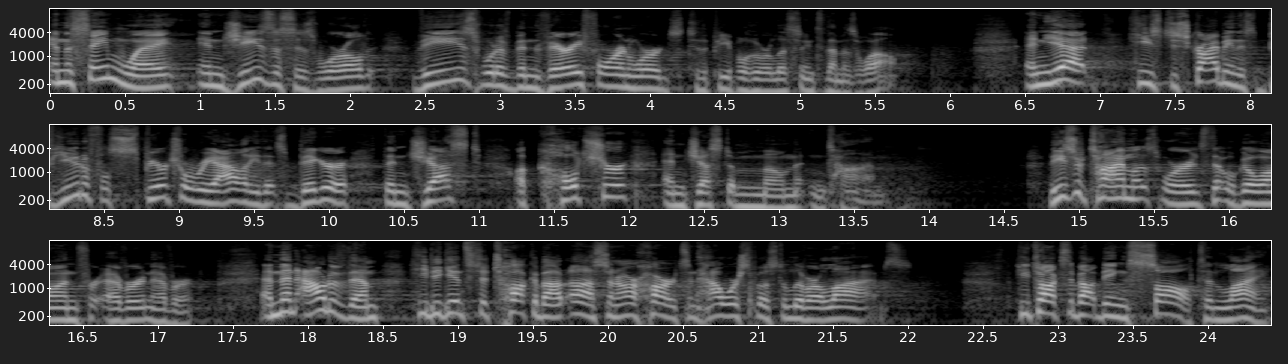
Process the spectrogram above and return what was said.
In the same way, in Jesus' world, these would have been very foreign words to the people who were listening to them as well. And yet, he's describing this beautiful spiritual reality that's bigger than just a culture and just a moment in time. These are timeless words that will go on forever and ever. And then out of them, he begins to talk about us and our hearts and how we're supposed to live our lives. He talks about being salt and light,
